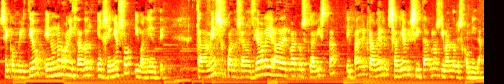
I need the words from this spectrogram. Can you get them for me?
se convirtió en un organizador ingenioso y valiente. Cada mes, cuando se anunciaba la llegada del barco esclavista, el padre Claver salía a visitarlos llevándoles comida.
